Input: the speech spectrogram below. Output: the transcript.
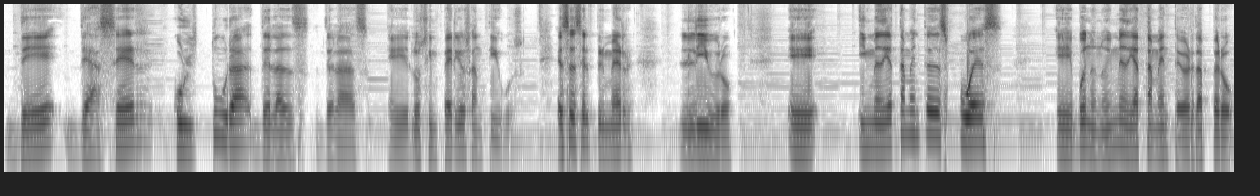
de, hacer cultura de, las, de las, eh, los imperios antiguos. Ese es el primer libro. Eh, inmediatamente después, eh, bueno, no inmediatamente, ¿verdad? Pero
